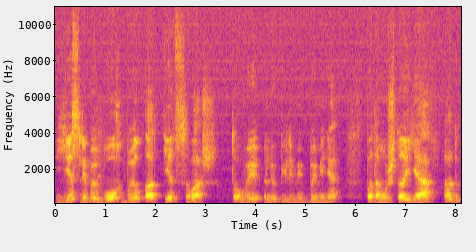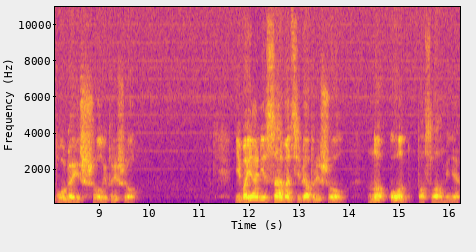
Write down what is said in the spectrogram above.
если бы Бог был Отец ваш, то вы любили бы меня, потому что я от Бога и шел и пришел. Ибо я не сам от себя пришел, но Он послал меня.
